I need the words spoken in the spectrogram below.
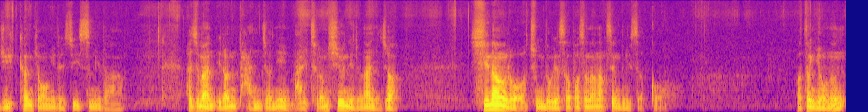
유익한 경험이 될 수 있습니다. 하지만 이런 반전이 말처럼 쉬운 일은 아니죠. 신앙으로 중독에서 벗어난 학생도 있었고, 어떤 경우는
